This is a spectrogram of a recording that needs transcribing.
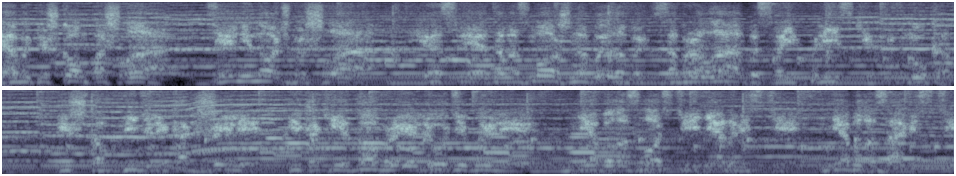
Я бы пешком пошла, день и ночь бы шла. Если это возможно было бы, забрала бы своих близких и внуков. И чтоб видели, как жили, и какие добрые люди были. Не было злости и ненависти, не было зависти.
